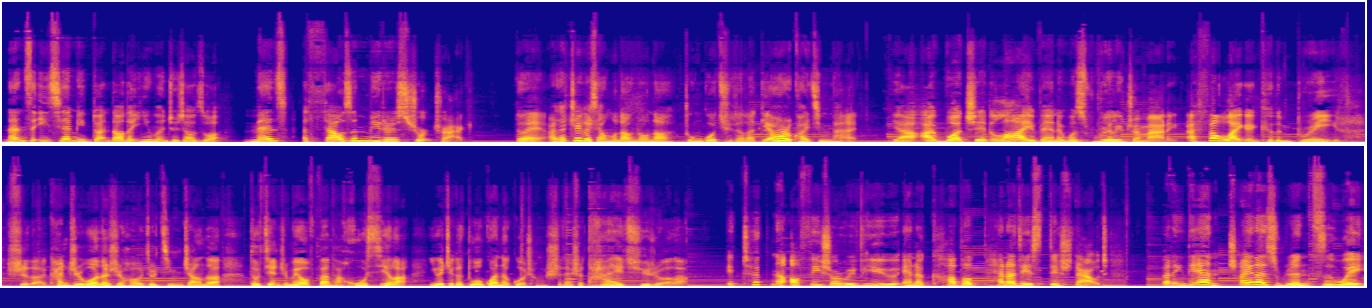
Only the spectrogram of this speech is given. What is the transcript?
男子一千米短道的英文就叫做 Men's a thousand meters short track。对，而在这个项目当中呢，中国取得了第二块金牌。 Yeah, I watched it live and it was really dramatic. I felt like I couldn't breathe. 是的，看直播的时候就紧张的都简直没有办法呼吸了，因为这个夺冠的过程实在是太曲折了。It took an official review and a couple of penalties dished out. But in the end, China's Ren Ziwei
